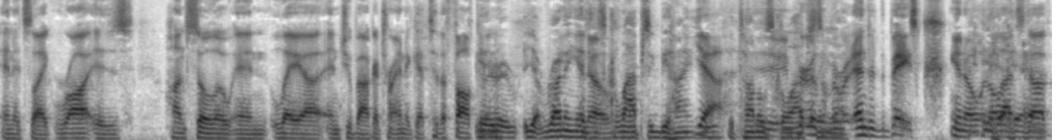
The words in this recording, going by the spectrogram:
and it's like Raw is Han Solo and Leia and Chewbacca trying to get to the Falcon. They're, yeah, running You as it's collapsing behind Yeah, you. The tunnel's The collapsing. Yeah. entered the base, you know, and all that Yeah. stuff.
